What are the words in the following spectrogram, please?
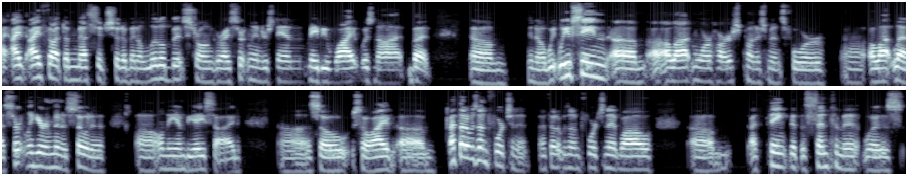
I, I thought the message should have been a little bit stronger. I certainly understand maybe why it was not, but um, you know, we, we've seen um, a, lot more harsh punishments for uh, a lot less. Certainly here in Minnesota, uh, on the NBA side. Uh, so, so I, um, I thought it was unfortunate. I thought it was unfortunate. While um, I think that the sentiment was,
